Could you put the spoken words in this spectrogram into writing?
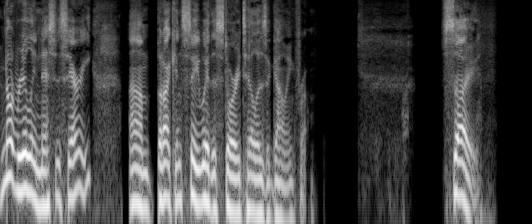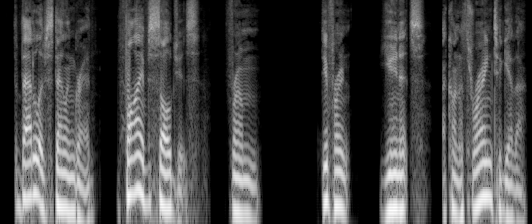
Not really necessary, um, but I can see where the storytellers are going from. So, the Battle of Stalingrad five soldiers from different units are kind of thrown together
